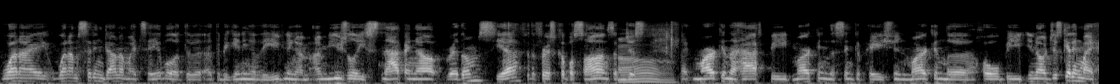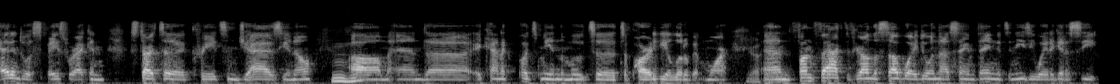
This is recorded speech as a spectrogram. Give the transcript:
when I when I'm sitting down at my table at the at the beginning of the evening, I'm I'm usually snapping out rhythms. Yeah, for the first couple songs, I'm just Oh. like marking the half beat, marking the syncopation, marking the whole beat. You know, just getting my head into a space where I can start to create some jazz. You know, Mm-hmm. um, and uh, it kind of puts me in the mood to to party a little bit more. Okay. And fun fact, if you're on the subway doing that same thing, it's an easy way to get a seat.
